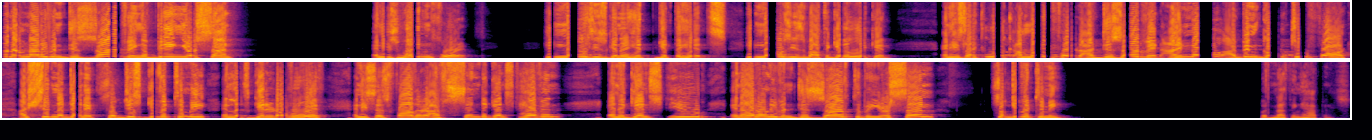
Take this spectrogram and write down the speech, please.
I'm not even deserving of being your son and he's waiting for it. He knows he's going to get the hits. He knows he's about to get a licking. And he's like, look, I'm ready for it. I deserve it. I know I've been going too far. I shouldn't have done it. So just give it to me and let's get it over with. And he says, Father, I've sinned against heaven and against you, and I don't even deserve to be your son. So give it to me. But nothing happens.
